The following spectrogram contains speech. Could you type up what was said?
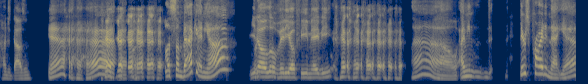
Hundred thousand. Yeah, plus some back end, yeah. you know, a little video fee maybe. Wow, I mean, th- there's pride in that, yeah.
